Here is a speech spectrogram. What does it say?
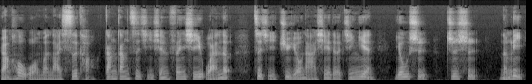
然后我们来思考，刚刚自己先分析完了自己具有哪些的经验、优势、知识、能力、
